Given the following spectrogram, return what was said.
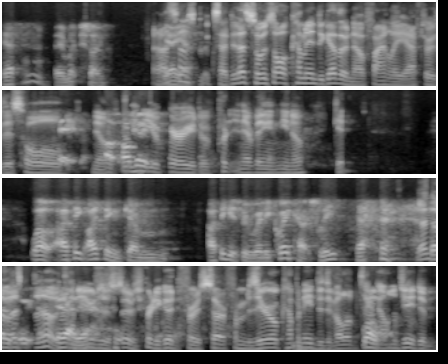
yes, Ooh. very much so. Uh, that yeah, sounds yeah. exciting. That's so it's all coming together now. Finally, after this whole you know uh, year period of putting everything, you know, get. Well, I think I think um, I think it's been really quick, actually. yeah, no, no, yeah, ten yeah. years is, is, pretty good for start from zero company to develop technology well, to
